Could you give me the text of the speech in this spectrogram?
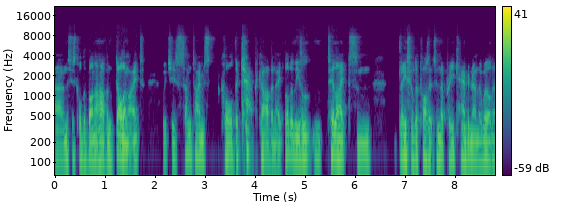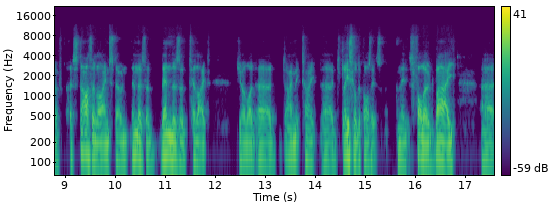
Um, this is called the Bunnahabhain Dolomite, which is sometimes called the cap carbonate. A lot of these Tillites and glacial deposits in the Precambrian around the world have a starter limestone. Then there's a then there's a Tillite, geolite, uh, uh, glacial deposits, and then it's followed by uh,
